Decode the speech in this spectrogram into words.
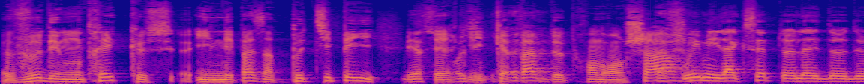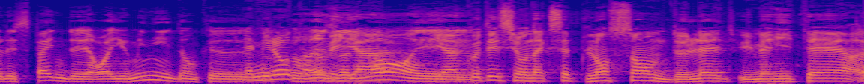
veut démontrer qu'il n'est pas un petit pays. C'est-à-dire qu'il est capable de prendre en charge. Oui, mais il accepte l'aide de, l'Espagne, de Royaume-Uni. Donc, euh, il, y a, il y a un côté, si on accepte l'ensemble de l'aide humanitaire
